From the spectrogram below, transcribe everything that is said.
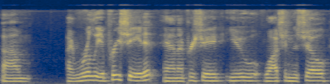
Um, I really appreciate it, and I appreciate you watching the show.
